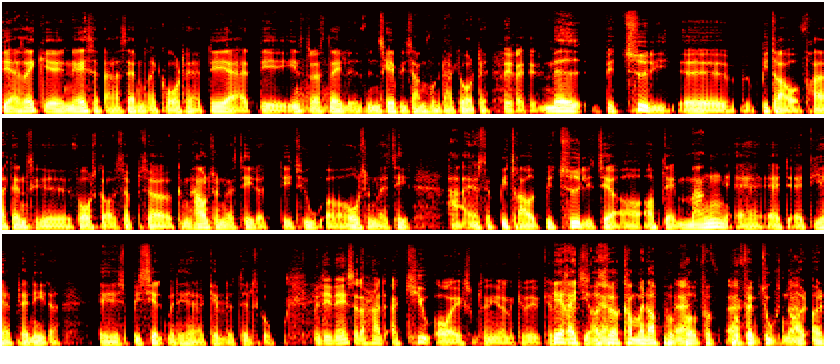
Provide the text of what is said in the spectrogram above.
det er altså ikke uh, NASA, der har sat en rekord her. Det er det internationale videnskabelige samfund, der har gjort det. Det er rigtigt. Med betydelige øh, bidrag fra danske øh, forskere. Så, så Københavns Universitet og DTU og Aarhus Universitet har altså bidraget betydeligt til at opdage mange af, af, af de her planeter øh, specielt med det her Kepler-teleskop. Men det er NASA, der har et arkiv over eksoplaneterne. Kan det, kan det er det rigtigt, og så kommer man op på, ja. på, på, på 5.000. Ja. Og, og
